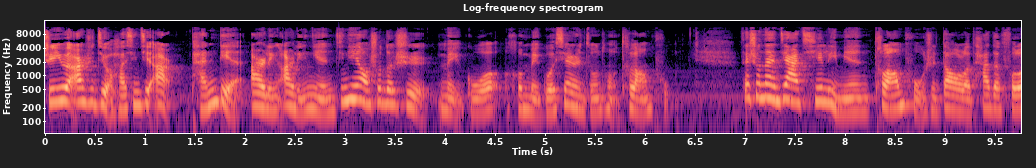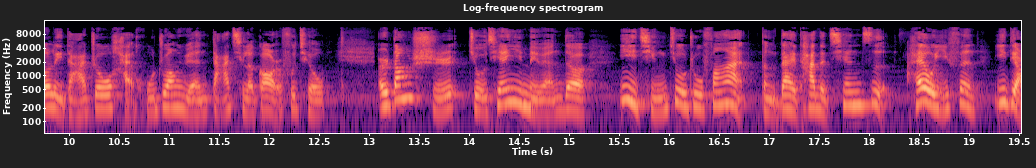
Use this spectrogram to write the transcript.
十一月二十九号星期二，盘点二零二零年。今天要说的是美国和美国现任总统特朗普。在圣诞假期里面，特朗普是到了他的佛罗里达州海湖庄园打起了高尔夫球，而当时九千亿美元的疫情救助方案等待他的签字，还有一份一点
